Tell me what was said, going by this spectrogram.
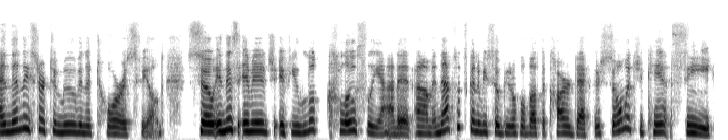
and then they start to move in the torus field. So in this image, if you look closely at it, um, and that's what's going to be so beautiful about the card deck, there's so much you can't see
